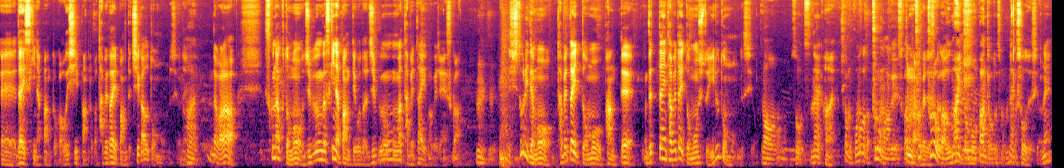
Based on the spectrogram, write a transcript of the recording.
えー大好きなパンとか美味しいパンとか食べたいパンって違うと思うんですよね、い。はだから少なくとも自分が好きなパンっていうことは自分は食べたいわけじゃないですか。い、うんうん、で一人でも食べたいと思うパンって絶対に食べたいと思う人いると思うんですよ。ああそうですね、はい。しかもこの方プロなわけですからプロなわけですから。プロがうまいと思うパンってことですもんね、そうですよね。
